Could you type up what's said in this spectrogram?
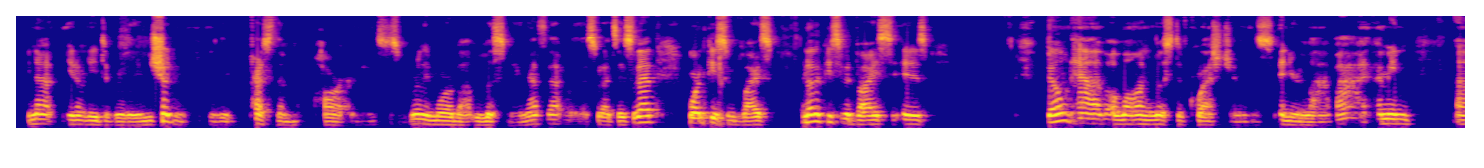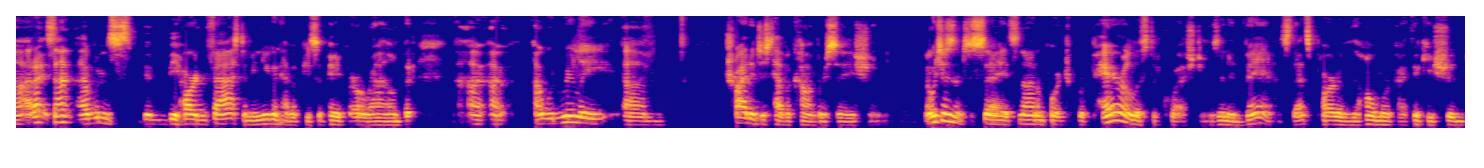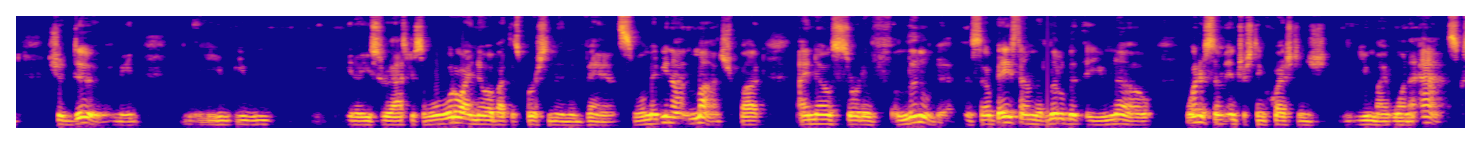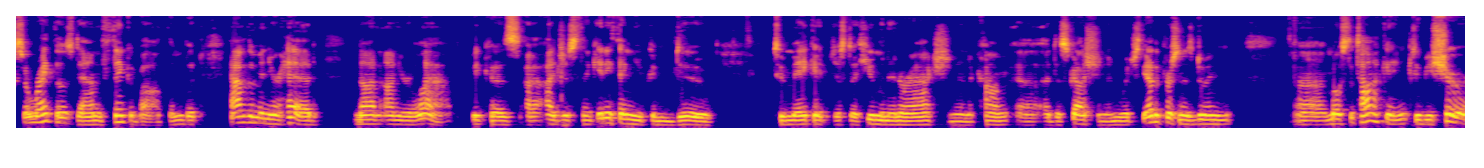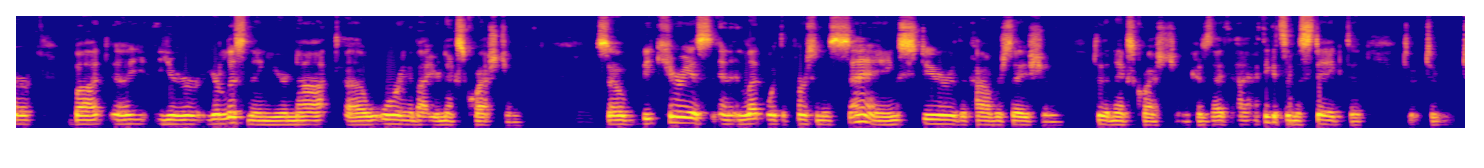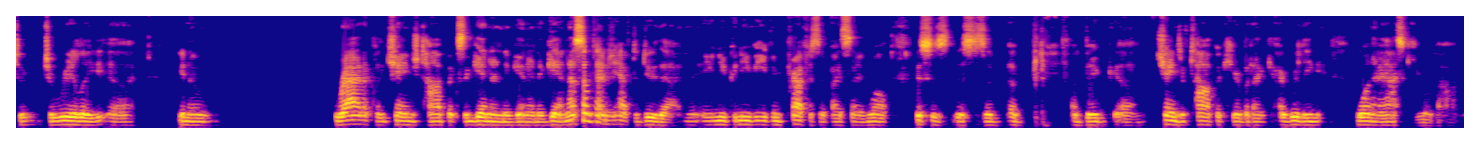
you're not you don't need to really and you shouldn't really press them hard. It's really more about listening. That's that. That's what I'd say. So that one piece of advice. Another piece of advice is don't have a long list of questions in your lap. I, I mean, uh, it's not, I wouldn't be hard and fast. I mean, you can have a piece of paper around, but I, I, I would really um, try to just have a conversation. Which isn't to say it's not important to prepare a list of questions in advance. That's part of the homework I think you should should do. I mean, you you you know, you sort of ask yourself, well, what do I know about this person in advance? Well, maybe not much, but I know sort of a little bit. And so based on the little bit that you know, what are some interesting questions you might want to ask? So write those down and think about them, but have them in your head, not on your lap, because I, I just think anything you can do to make it just a human interaction and a, uh, a discussion in which the other person is doing uh, most of the talking, to be sure, but uh, you're, you're listening, you're not uh, worrying about your next question. So be curious and, and let what the person is saying steer the conversation to the next question because I, I think it's a mistake to to to to, to really uh, you know radically change topics again and again and again. Now, sometimes you have to do that, and you can ev- even preface it by saying, "Well, this is this is a a, a big um, change of topic here, but I, I really want to ask you about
